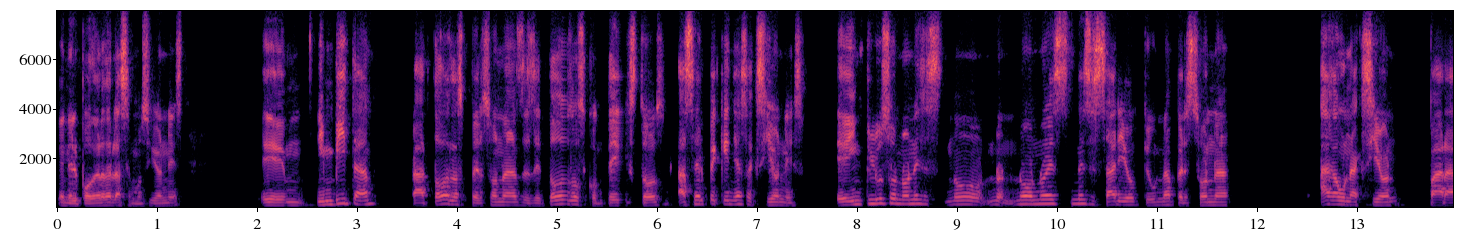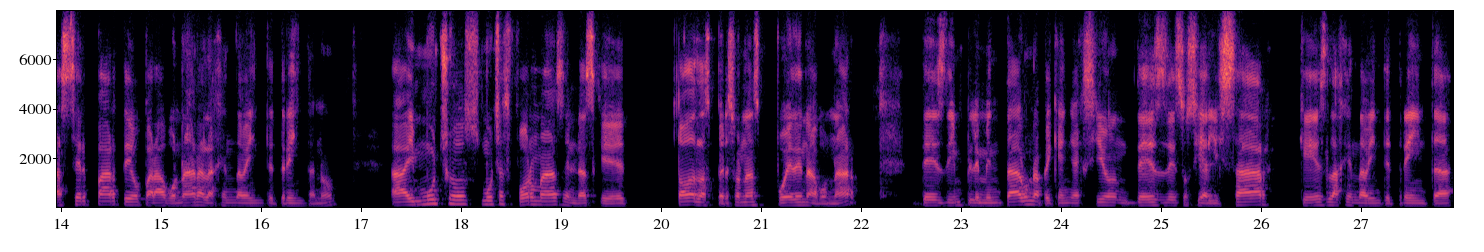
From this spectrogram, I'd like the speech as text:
en el poder de las emociones, em, invita a todas las personas desde todos los contextos a hacer pequeñas acciones e incluso no, no, no, no es necesario que una persona haga una acción para ser parte o para abonar a la Agenda 2030, ¿no? Hay muchos, muchas formas en las que todas las personas pueden abonar, desde implementar una pequeña acción, desde socializar qué es la Agenda 2030,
